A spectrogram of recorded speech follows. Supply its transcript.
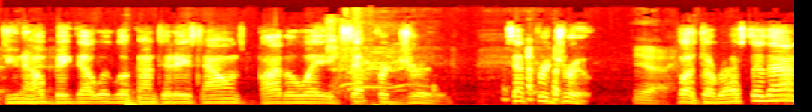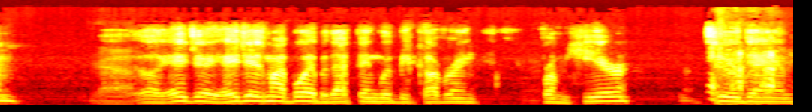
do you know how big that would look on today's talents? By the way, except for Drew, except for Drew. Yeah. But the rest of them, yeah. Like AJ, AJ's my boy, but that thing would be covering from here to damn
